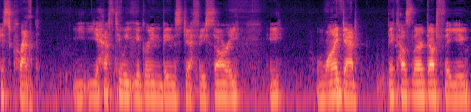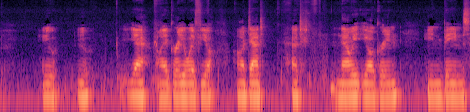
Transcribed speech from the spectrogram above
It's crap. Y- you have to eat your green beans, Jeffy. Sorry. He. Why, Dad? Because they're good for you. You. You. Yeah, I agree with you. Oh, Dad. had Now eat your green. Beans,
